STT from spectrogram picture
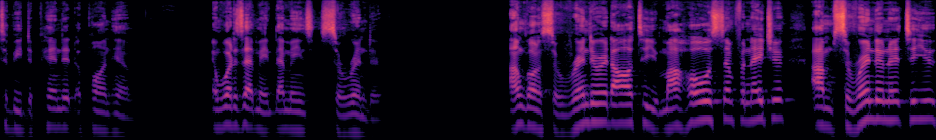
to be dependent upon Him. And what does that mean? That means surrender. I'm going to surrender it all to you. My whole sinful nature, I'm surrendering it to you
